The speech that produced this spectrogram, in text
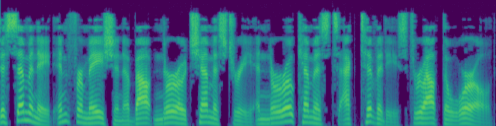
disseminate information about neurochemistry and neurochemists' activities throughout the world.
